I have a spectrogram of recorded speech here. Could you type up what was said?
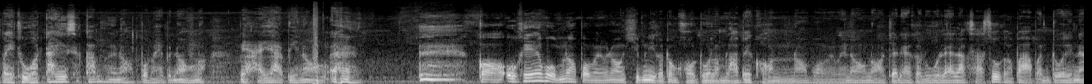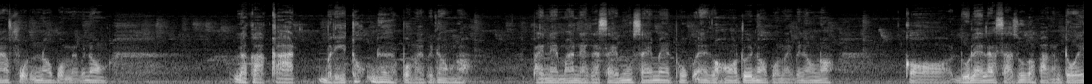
ไปทัวร์ไต้สักครั้งเลยเนาะพ่อแม่พี่น้องเนาะไปหาญาติพี่น้องก็โอเคครับผมเนาะพ่อแม่พี่น้องคลิปนี้ก็ต้องขอตัวลำลาไปก่อนเนาะพ่อแม่พี่น้องเนาะจะได้ก็รู้และรักษาสุขภาพกันด้วยหน้าฝนเนาะพ่อแม่พี่น้อง แล้วก็อากาศบดีตกเนอะพ่อแม่พี่น้องเนาะไปไหนมาไหนก็ใส่มุ้งใส่แมสพกแอลกอฮอล์ด้วยเนาะพ่อแม่พี่น้องเนาะ ก็ดูแลรักษาสุขภาพกันด้วย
